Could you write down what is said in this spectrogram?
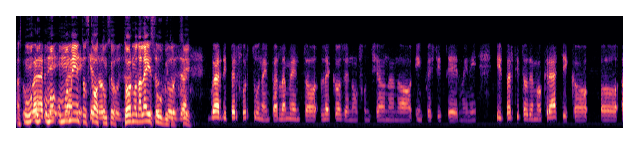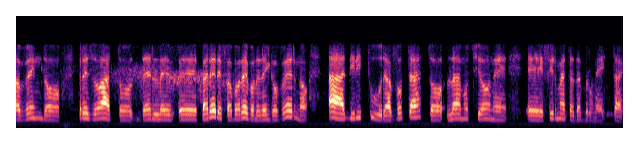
As- Un, un- Guardi, un- un guardi, momento, Scott, un torno da lei subito. scusa. sì. Guardi, per fortuna in Parlamento le cose non funzionano in questi termini. Il Partito Democratico, oh, avendo preso atto del eh, parere favorevole del governo, ha addirittura votato la mozione eh, firmata da Brunetta,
